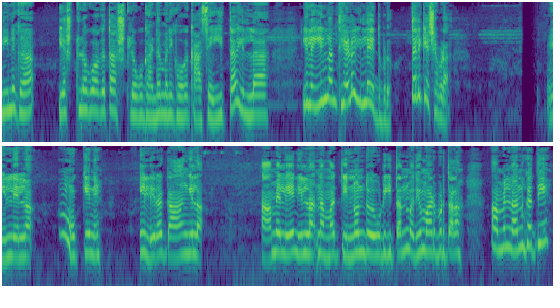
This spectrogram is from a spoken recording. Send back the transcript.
ನಿನಗ ಎಷ್ಟು ಲಗು ಆಗುತ್ತೆ ಅಷ್ಟು ಲಗು ಗಂಡ ಮನೆಗೆ ಹೋಗಕ್ಕೆ ಆಸೆ ಐತ ಇಲ್ಲ. ಇಲ್ಲ ಇಲ್ಲ ಅಂತ ಹೇಳು, ಇಲ್ಲೇ ಇದ್ಬಿಡು. ಇಲ್ಲ ಇಲ್ಲ ಹೋಗ್ತೀನಿ ಇಲ್ಲಿರಕ್ಕೆ ಆಗಂಗಿಲ್ಲ. ಆಮೇಲೆ ಏನಿಲ್ಲ. ನಮ್ಮ ಮತ್ತೆ ಇನ್ನೊಂದು ಹುಡುಗಿ ತಂದು ಮದುವೆ ಮಾಡಿಬಿಡ್ತಾಳ. ಆಮೇಲೆ ನನ್ನ ಗತಿ,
